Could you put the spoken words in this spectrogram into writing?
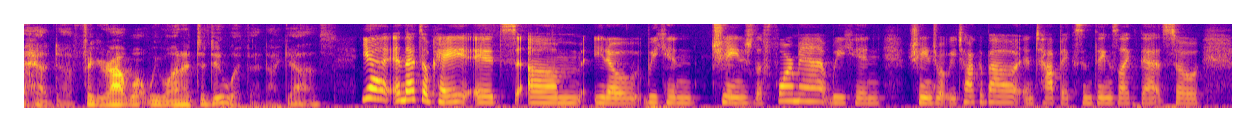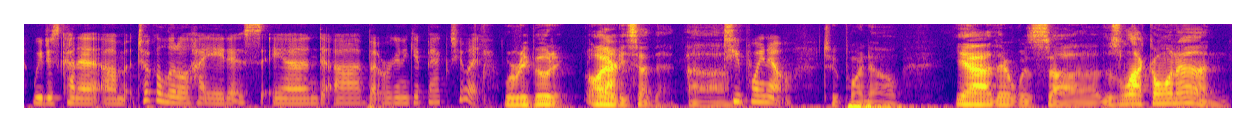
had to figure out what we wanted to do with it, I guess. Yeah, and that's okay. It's um, you know, we can change the format, we can change what we talk about and topics and things like that. So we just kind of um, took a little hiatus, and uh, but we're gonna get back to it. We're rebooting. Oh, I already said that. Um, 2.0. 2.0. Yeah, there was uh, there's a lot going on.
